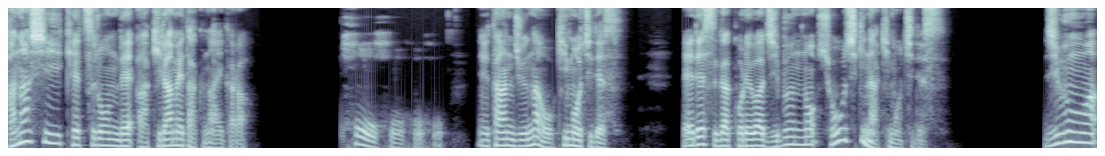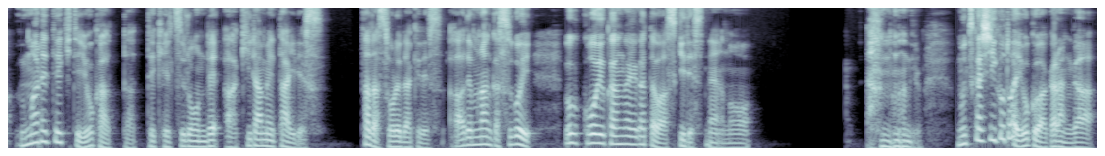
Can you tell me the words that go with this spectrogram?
悲しい結論で諦めたくないから。ほうほうほうほう。え単純なお気持ちです。えですが、これは自分の正直な気持ちです。自分は生まれてきてよかったって結論で諦めたいです。ただそれだけです。あ、でもなんかすごい、僕こういう考え方は好きですね。あの、あの、なんだろう。難しいことはよくわからんが、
